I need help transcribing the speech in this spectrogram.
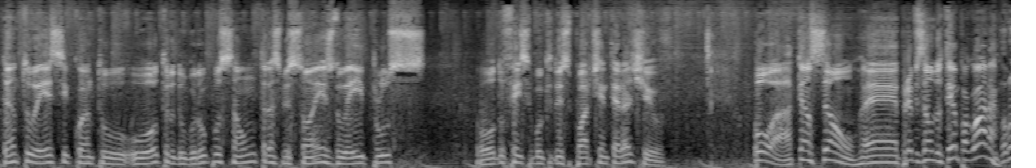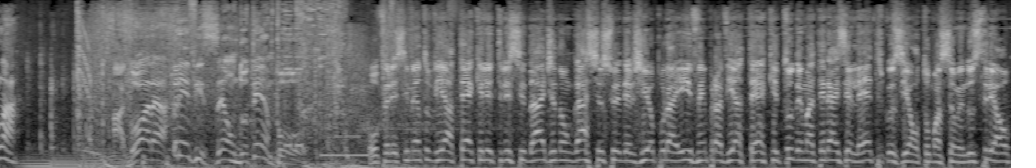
Tanto esse quanto o outro do grupo são transmissões do EI Plus ou do Facebook do Esporte Interativo. Boa, atenção, é, previsão do tempo agora? Vamos lá. Agora, previsão do tempo. Oferecimento Viatec Eletricidade, não gaste sua energia por aí, vem pra Viatec, tudo em materiais elétricos e automação industrial.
